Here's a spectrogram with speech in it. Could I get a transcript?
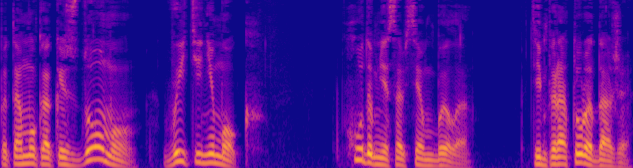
потому как из дому выйти не мог. Худо мне совсем было. Температура даже.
